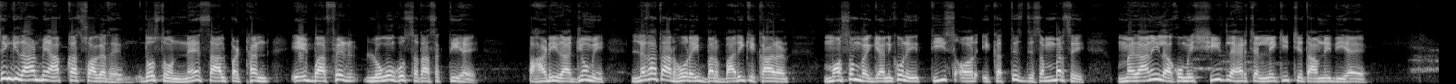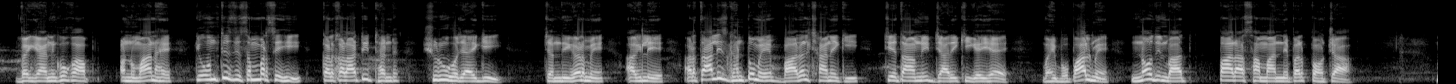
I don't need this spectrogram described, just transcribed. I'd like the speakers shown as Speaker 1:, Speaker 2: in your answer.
Speaker 1: सिंह की में आपका स्वागत है। दोस्तों, नए साल पर ठंड एक बार फिर लोगों को सता सकती है। पहाड़ी राज्यों में लगातार हो रही बर्फबारी के कारण मौसम वैज्ञानिकों ने 30 और 31 दिसंबर से मैदानी इलाकों में शीतलहर चलने की चेतावनी दी है। वैज्ञानिकों का अनुमान है कि 29 दिसंबर से ही कड़कड़ाटी ठंड शुरू हो जाएगी। चंडीगढ़ में अगले 48 घंटों में बादल छाने की चेतावनी जारी की गई है। वहीं भोपाल में 9 दिन बाद पारा सामान्य पर पहुँचा।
